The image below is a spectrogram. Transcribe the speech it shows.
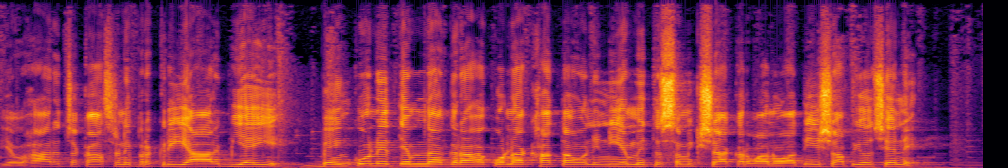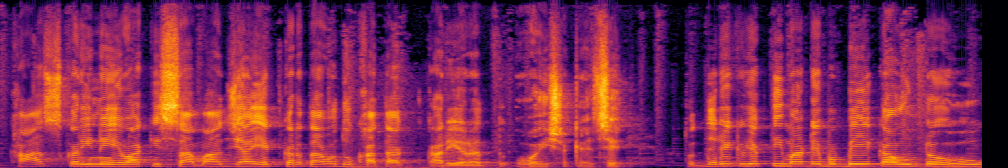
વ્યવહાર ચકાસણી પ્રક્રિયા આરબીઆઈએ બેંકોને તેમના ગ્રાહકોના ખાતાઓની નિયમિત સમીક્ષા કરવાનો આદેશ આપ્યો છે ને, ખાસ કરીને એવા કિસ્સામાં જ્યાં એક કરતાં વધુ ખાતા કાર્યરત હોઈ શકે છે. તો દરેક વ્યક્તિ માટે બબ્બે એકાઉન્ટ હોવું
